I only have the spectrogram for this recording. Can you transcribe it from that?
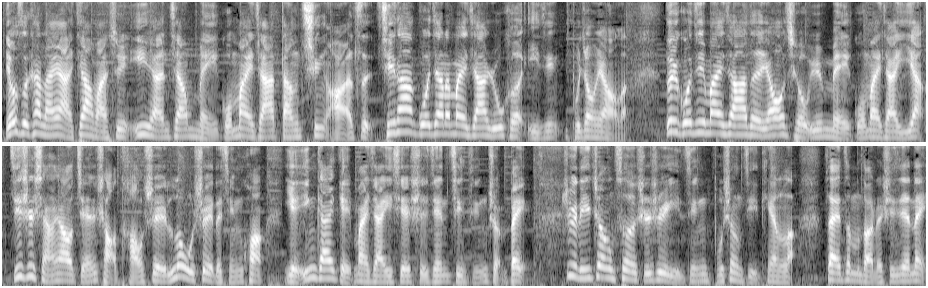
由此看来呀，亚马亚马逊依然将美国卖家当亲儿子，其他国家的卖家如何已经不重要了。对国际卖家的要求与美国卖家一样，即使想要减少逃税漏税的情况，也应该给卖家一些时间进行准备。距离政策实施已经不剩几天了，在这么短的时间内，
